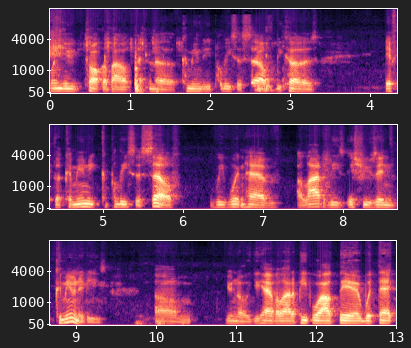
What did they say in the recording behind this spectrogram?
when you talk about the community police itself, because if the community police itself, we wouldn't have a lot of these issues in communities. Um, you know, you have a lot of people out there with that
